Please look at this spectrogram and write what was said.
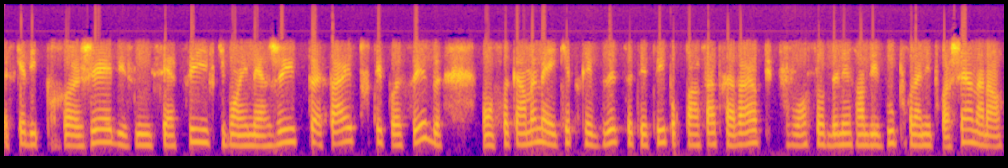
est-ce qu'il y a des projets, des initiatives qui vont émerger? Peut-être, tout est possible. On sera quand même à équipe réduite cet été pour passer à travers puis pouvoir se donner rendez-vous pour l'année prochaine. Alors,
